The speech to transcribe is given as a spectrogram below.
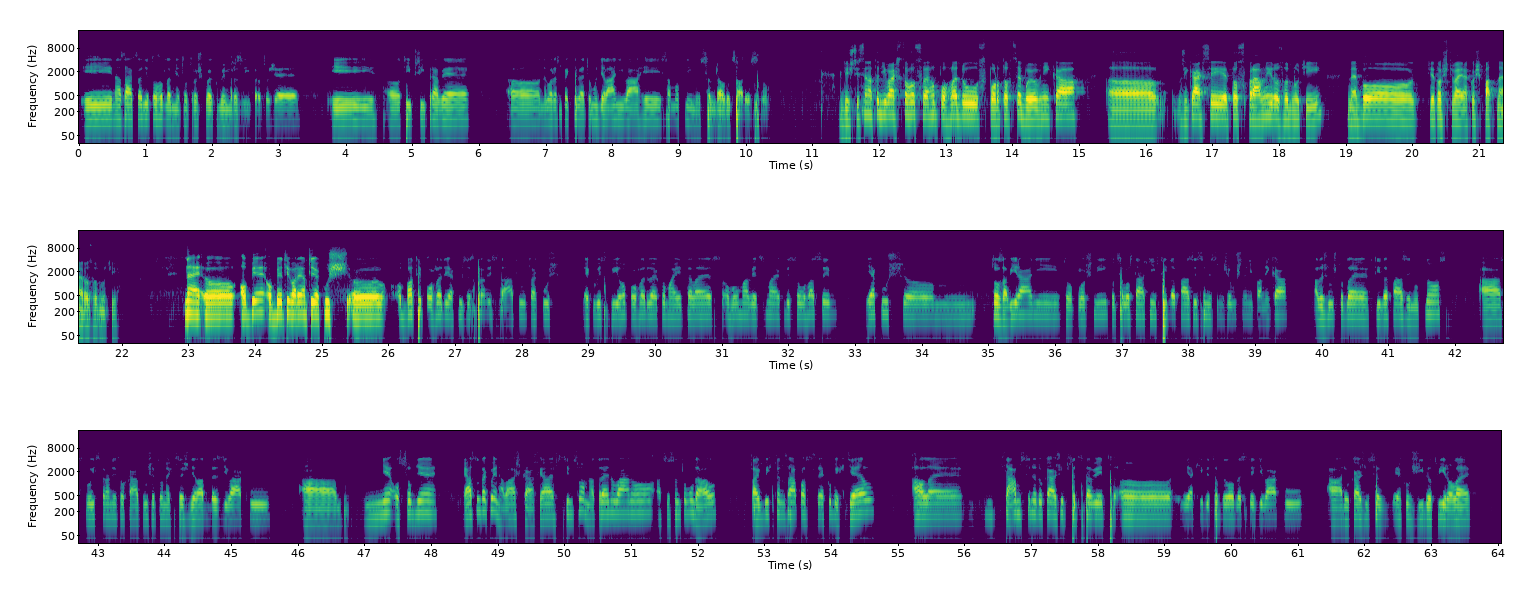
i na základě tohohle mě to trošku jakoby mrzí, protože i té přípravě nebo respektive tomu dělání váhy samotnému jsem dal docela dost. No. Když ty se na to díváš z toho svého pohledu sportovce, bojovníka, říkáš si, je to správný rozhodnutí, nebo tě to štve jako špatné rozhodnutí? Ne, obě, obě ty varianty, jak už oba ty pohledy, jak už ze strany státu, tak už jakoby z tvýho pohledu jako majitele s obouma věcma jakoby souhlasím, jak už to zavírání, to plošný, to celostátní v této fázi si myslím, že už není panika, ale že už tohle je v této fázi nutnost. A z tvojí strany to chápu, že to nechceš dělat bez diváků. A mě osobně, já jsem takový na vážkách, já s tím, co mám natrénováno a co jsem tomu dal, tak bych ten zápas jakoby chtěl, ale sám si nedokážu představit, uh, jaký by to bylo bez těch diváků a dokážu se jako vžít do tvý role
